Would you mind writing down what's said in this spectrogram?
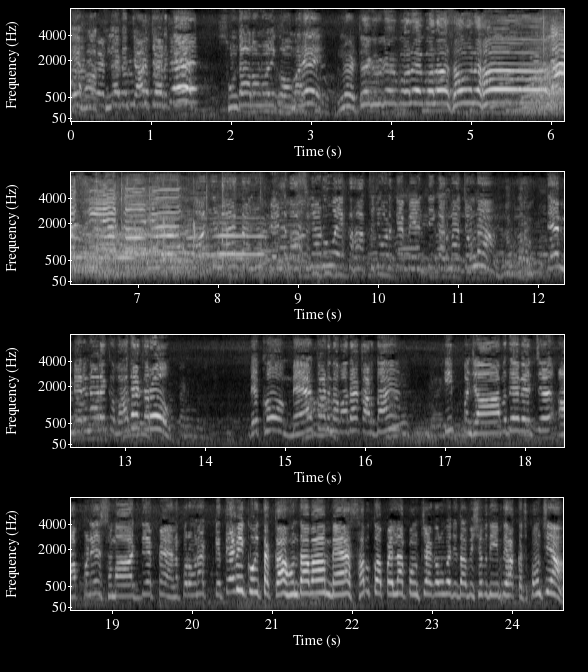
ਇਹ ਹਾਥੀਆਂ ਤੇ ਚੜ ਚੜ ਕੇ ਸੁੰਡਾ ਲਾਉਣ ਵਾਲੀ ਕੌਮ ਇਹ। ਨੇਟੇ ਗੁਰੂ ਕੇ ਬੋਲੇ ਬੋਲੇ ਅਕਾਲ। ਅੱਜ ਮੈਂ ਤੁਹਾਨੂੰ ਪਿੰਡ ਵਾਸੀਆਂ ਨੂੰ ਇੱਕ ਹੱਥ ਜੋੜ ਕੇ ਬੇਨਤੀ ਕਰਨਾ ਚਾਹੁੰਦਾ ਤੇ ਮੇਰੇ ਨਾਲ ਇੱਕ ਵਾਅਦਾ ਕਰੋ। ਦੇਖੋ ਮੈਂ ਤੁਹਾਡੇ ਨਾਲ ਵਾਅਦਾ ਕਰਦਾ ਕਿ ਪੰਜਾਬ ਦੇ ਵਿੱਚ ਆਪਣੇ ਸਮਾਜ ਦੇ ਭੈਣ ਭਰਾਉਣਾ ਕਿਤੇ ਵੀ ਕੋਈ ਧੱਕਾ ਹੁੰਦਾ ਵਾ ਮੈਂ ਸਭ ਤੋਂ ਪਹਿਲਾਂ ਪਹੁੰਚਿਆ ਕਰੂੰਗਾ ਜਿੱਦਾਂ ਵਿਸ਼ਵਦੀਪ ਦੇ ਹੱਕ 'ਚ ਪਹੁੰਚਿਆ।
